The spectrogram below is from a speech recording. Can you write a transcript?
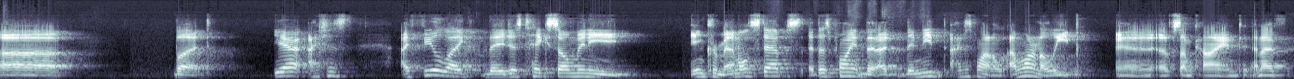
Uh, but yeah, I just I feel like they just take so many incremental steps at this point that I they need. I just want a, I want a leap uh, of some kind, and I've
